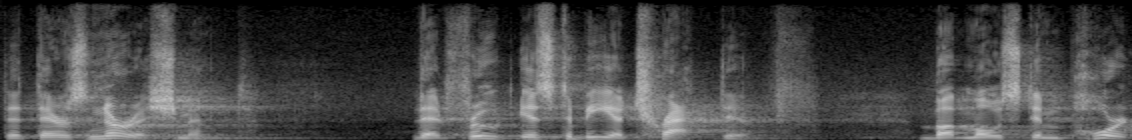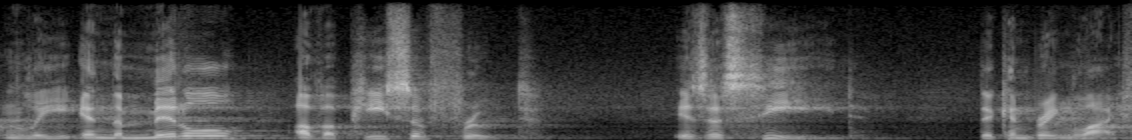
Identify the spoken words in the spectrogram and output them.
that there's nourishment, that fruit is to be attractive, but most importantly, in the middle of a piece of fruit is a seed that can bring life.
